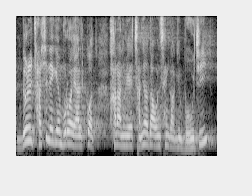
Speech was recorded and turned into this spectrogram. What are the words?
늘 자신에게 물어야 할 것, 하나님의 자녀다운 생각이 뭐지?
